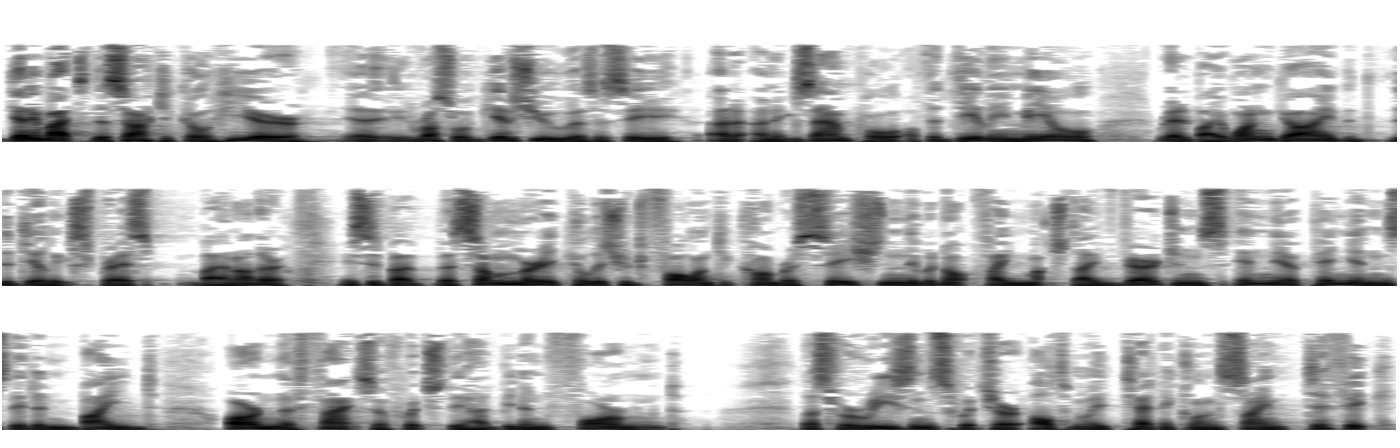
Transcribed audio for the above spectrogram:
Getting back to this article here, uh, Russell gives you, as I say, an, an, example of the Daily Mail read by one guy, the, the Daily Express by another. He says, but by some miracle they should fall into conversation, they would not find much divergence in the opinions they'd imbibed or in the facts of which they had been informed. Thus, for reasons which are ultimately technical and scientific,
